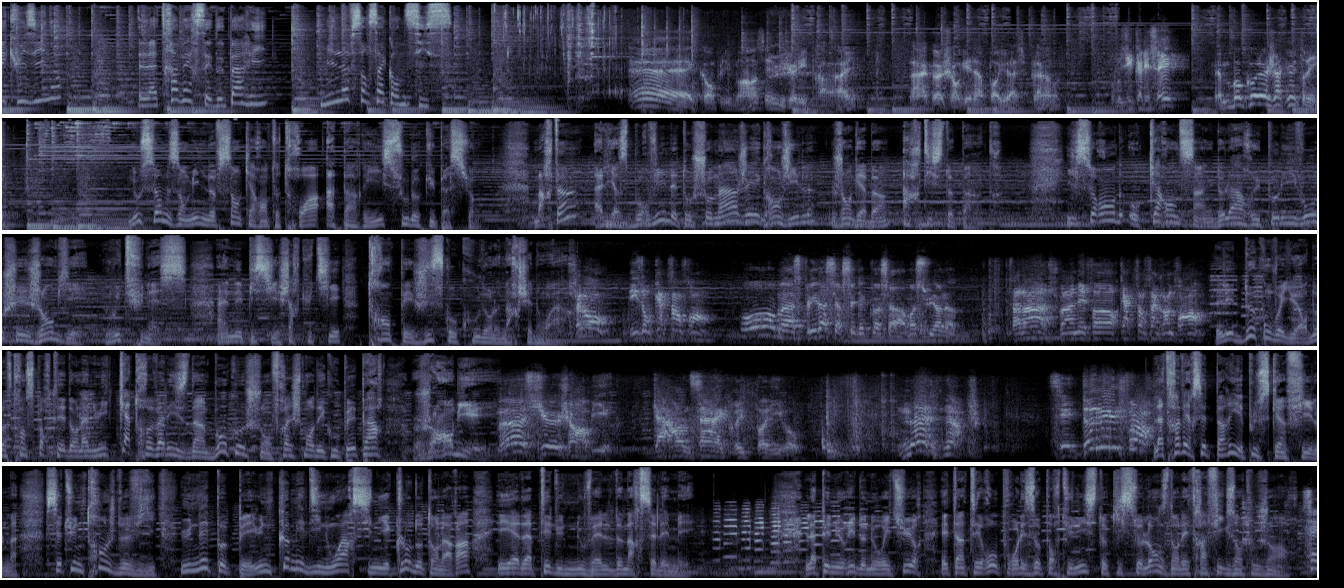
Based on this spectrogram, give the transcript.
Ciné-cuisine La traversée de Paris, 1956. Eh, compliment, c'est du joli travail. Un cochon qui n'a pas eu à se plaindre. Vous y connaissez? J'aime beaucoup la charcuterie. Nous sommes en 1943 à Paris, sous l'occupation. Martin, alias Bourville, est au chômage et Grand Gilles, Jean Gabin, artiste peintre. Ils se rendent au 45 de la rue Poliveau chez Jambier, Louis de Funès, un épicier charcutier trempé jusqu'au cou dans le marché noir. C'est bon, disons 400 francs. Oh, mais à ce prix-là, cherchez des clochards. Moi, je suis un homme. Ça va, je fais un effort, 450 francs. Les deux convoyeurs doivent transporter dans la nuit quatre valises d'un beau cochon fraîchement découpé par Jambier. Monsieur Jambier, 45 rue Poliveau. Maintenant, c'est 2000 francs La traversée de Paris est plus qu'un film. C'est une tranche de vie, une épopée, une comédie noire signée Claude Autant-Lara et adaptée d'une nouvelle de Marcel Aimé. La pénurie de nourriture est un terreau pour les opportunistes qui se lancent dans les trafics en tout genre. Je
